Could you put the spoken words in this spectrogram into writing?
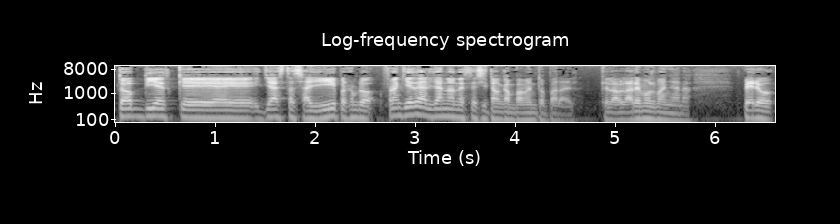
top 10 que eh, ya estás allí, por ejemplo, Frankie Edgar ya no necesita un campamento para él, que lo hablaremos mañana. Pero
